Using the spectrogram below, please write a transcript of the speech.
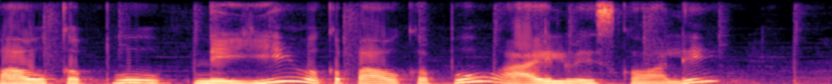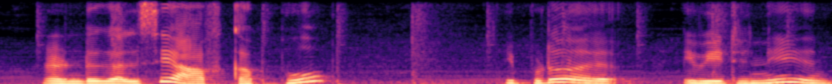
పావు కప్పు నెయ్యి ఒక పావు కప్పు ఆయిల్ వేసుకోవాలి. రెండు కలిసి హాఫ్ కప్పు. ఇప్పుడు వీటిని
